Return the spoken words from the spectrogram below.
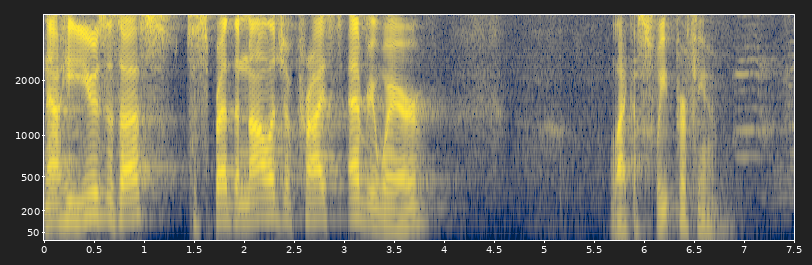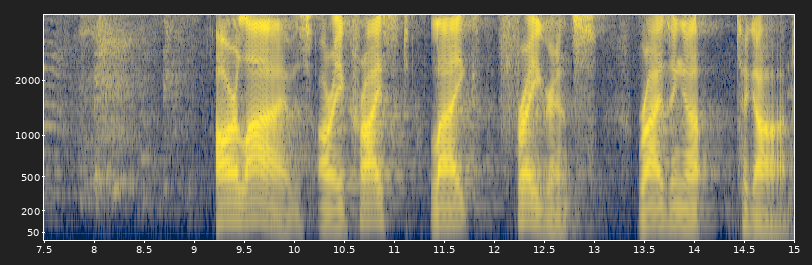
Now He uses us to spread the knowledge of Christ everywhere like a sweet perfume. Our lives are a Christ like fragrance rising up to God.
